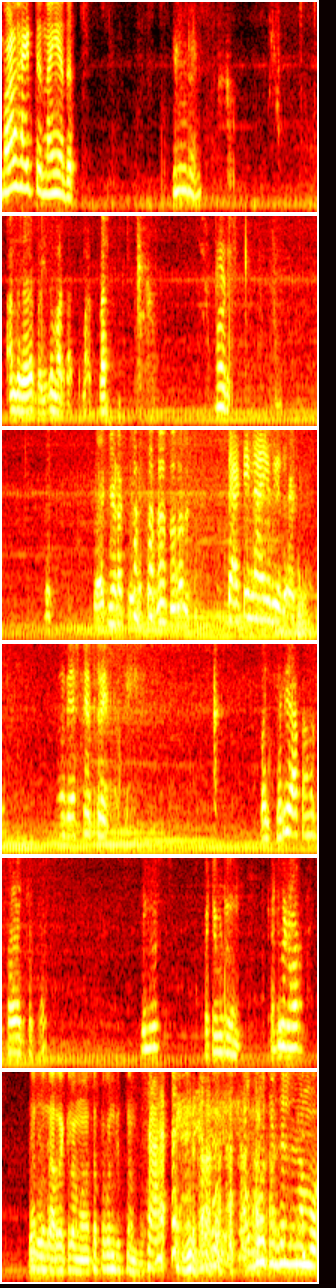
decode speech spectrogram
ಬಾಳ ಹೈಟ್ ನೈ ಅದು. ಅಂದ್ರೆ ಇದು ಮಾಡ್ತಾರೆ ನೋಡ್ರಿ. ದಾಟಿ ನಾಯಿ ರೀ ಇದು. ನೋಡಿ ಎಷ್ಟು ಎತ್ತರ ಐತಿ. ಒಂದು ಸರಿ ಆತಂದ್ರೆ ಸಳಕ್ಕಿತ್ತು ಕಟ್ಟಿ ಬಿಡ್ರಿ ಕಟ್ಬಿಡ್ರಿ ಮತ್ತ್? ಮತ್ತೊಂದು ಅರ್ಧ ಕಿಲೋ ಮಾಂಸ ತಗೊಂಡಿತ್ತು ನಮ್ದು ಒಬ್ರು ಕಡ್ದಿಲ್ರಿ ನಮ್ಮ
